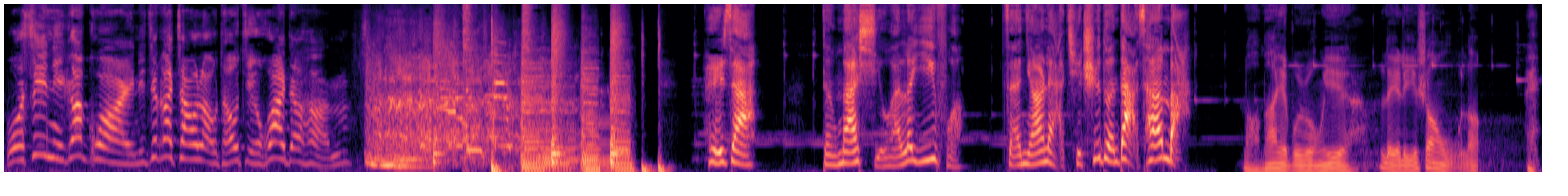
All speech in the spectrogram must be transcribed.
我信你个鬼！你这个糟老头子坏得很。儿子，等妈洗完了衣服，咱娘俩去吃顿大餐吧。老妈也不容易，累了一上午了。哎，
